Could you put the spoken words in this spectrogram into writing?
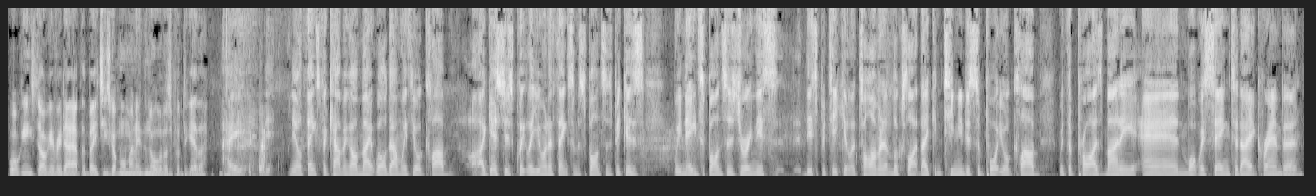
walking his dog every day up the beach. He's got more money than all of us put together. Hey, Neil, thanks for coming on, mate. Well done with your club. I guess just quickly, you want to thank some sponsors because we need sponsors during this this particular time, and it looks like they continue to support your club with the prize money and what we're seeing today at Cranbourne.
